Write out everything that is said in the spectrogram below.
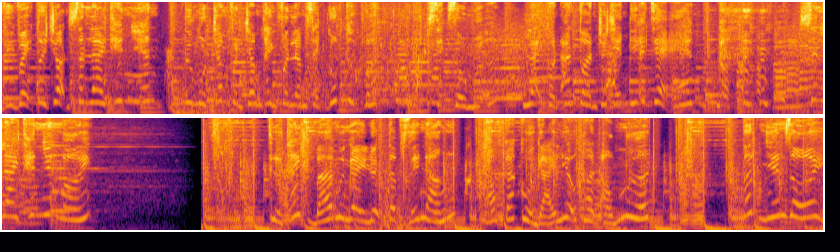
Vì vậy tôi chọn Sunlight thiên nhiên từ 100% thành phần làm sạch gốc thực vật, sạch dầu mỡ, lại còn an toàn cho chén đĩa trẻ em. Sunlight thiên nhiên mới. Thử thách 30 ngày luyện tập dưới nắng Tóc các cô gái liệu còn óng mượt. Tất nhiên rồi!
